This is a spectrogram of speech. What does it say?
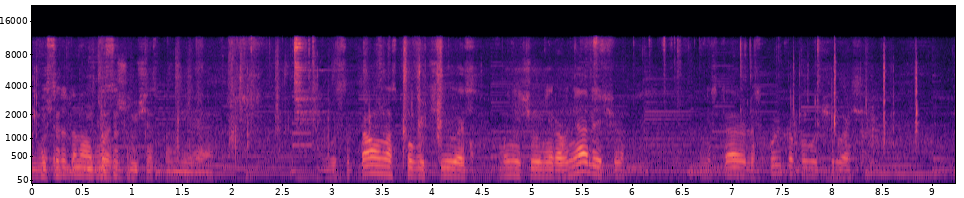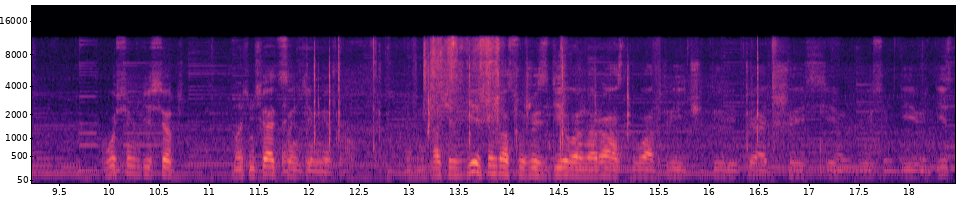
И высоту, думал и высоту больше. сейчас померяю. Высота у нас получилась. Мы ничего не равняли еще. Не ставили. Сколько получилось? 85 85 сантиметров. Значит, здесь у нас уже сделано раз, два, три, четыре, пять, шесть, семь, восемь, девять, десять,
